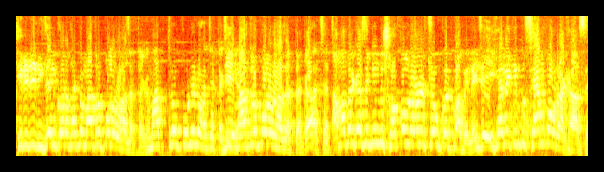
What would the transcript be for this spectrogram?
থ্রি ডি ডিজাইন করা থাকবে মাত্র পনেরো হাজার টাকা। মাত্র পনেরো হাজার টাকা। জি মাত্র পনেরো হাজার টাকা। আচ্ছা, আচ্ছা। আমাদের কাছে কিন্তু সকল ধরনের চৌকাট পাবেন। এই যে এখানে কিন্তু স্যাম্পল রাখা আছে।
